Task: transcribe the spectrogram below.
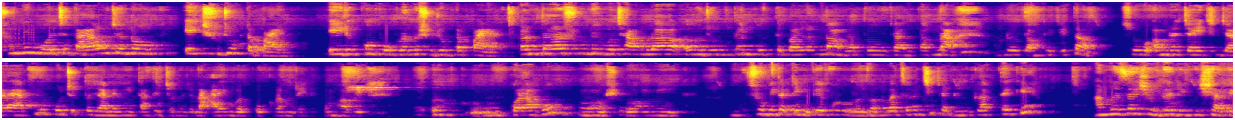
শুনে বলছে তারাও যেন এই সুযোগটা পায়। এইরকম প্রোগ্রামের সুযোগটা পায় কারণ তারা শুনে বলছে, আমরা যোগদান করতে পারলাম না, আমরা তো জানতাম না, আমরাও তাহলে যেতাম। সো আমরা চাইছি যারা এখনও পর্যন্ত জানেনি, তাদের জন্য যেন আরেকবার প্রোগ্রামটা এরকম ভাবে করা হোক। সো আমি সুবিধা টিমকে ধন্যবাদ জানাচ্ছি চ্যাটিং ক্লাব থেকে। আমরা চাই সুবিধা টিমের সাথে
